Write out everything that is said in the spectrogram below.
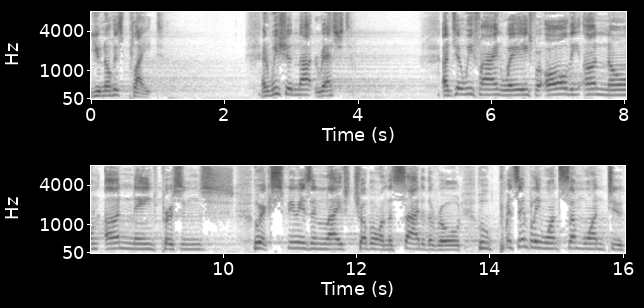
you know his plight. And we should not rest until we find ways for all the unknown, unnamed persons who are experiencing life's trouble on the side of the road, who simply want someone to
